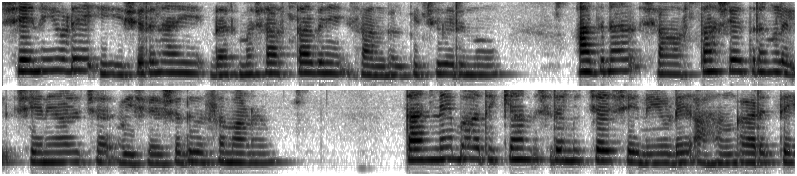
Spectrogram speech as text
ശനിയുടെ ഈശ്വരനായി ധർമ്മശാസ്താവിനെ സങ്കല്പിച്ചു വരുന്നു. അതിനാൽ ശാസ്താക്ഷേത്രങ്ങളിൽ ശനിയാഴ്ച വിശേഷ ദിവസമാണ്. തന്നെ ബാധിക്കാൻ ശ്രമിച്ച ശനിയുടെ അഹങ്കാരത്തെ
